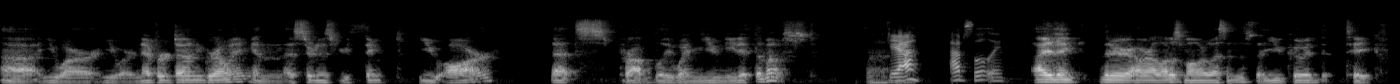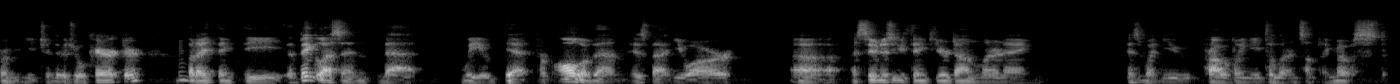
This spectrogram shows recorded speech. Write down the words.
Uh, you are you are never done growing, and as soon as you think you are, that's probably when you need it the most. Uh, Yeah, absolutely. I think there are a lot of smaller lessons that you could take from each individual character, but I think the the big lesson that we get from all of them is that you are uh, as soon as you think you're done learning is when you probably need to learn something most.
